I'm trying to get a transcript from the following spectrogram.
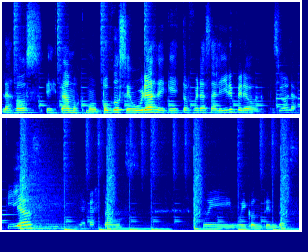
las dos estábamos como poco seguras de que esto fuera a salir, pero nos pusimos las pilas y acá estamos muy, muy contentas.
